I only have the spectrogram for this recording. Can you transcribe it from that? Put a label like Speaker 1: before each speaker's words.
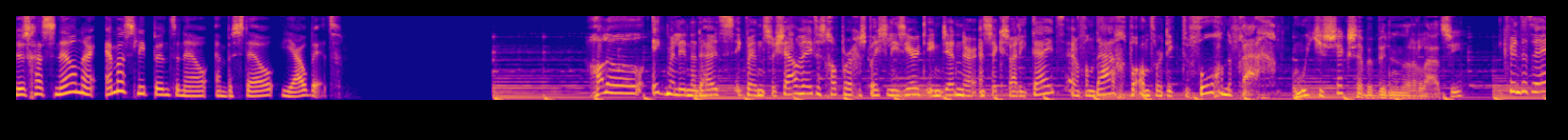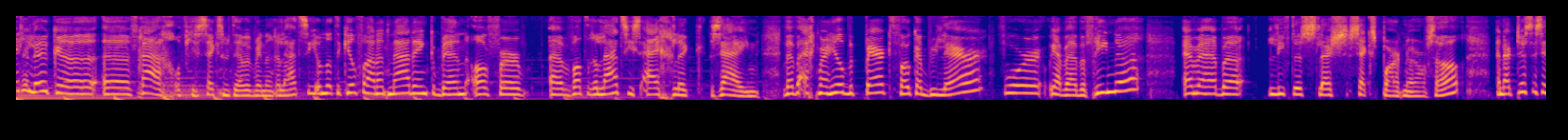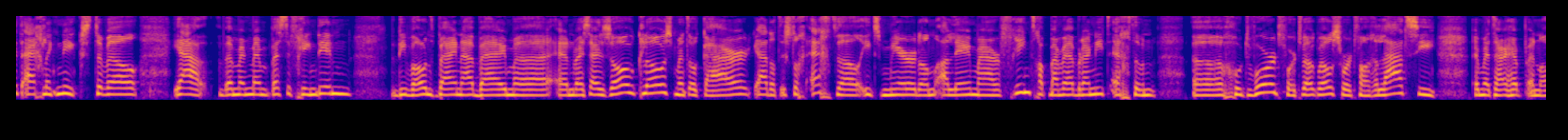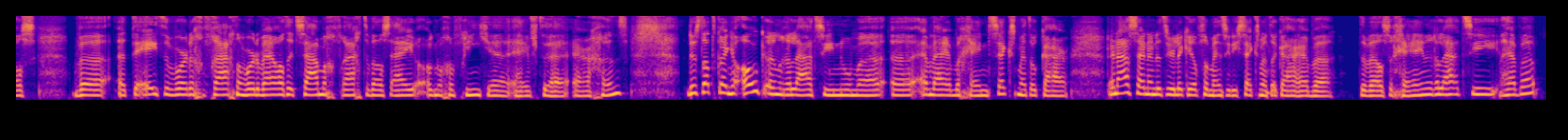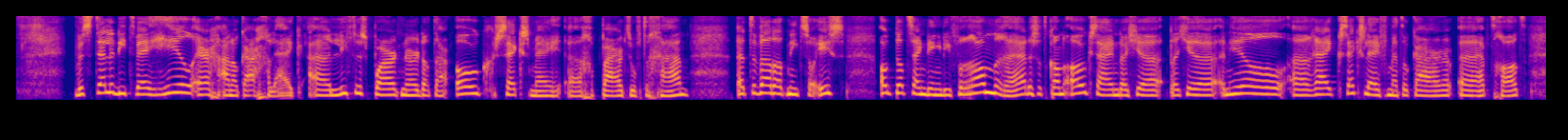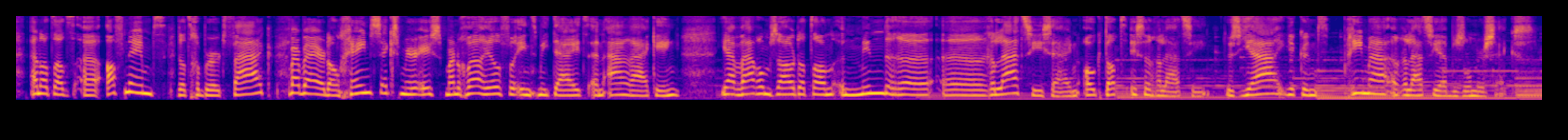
Speaker 1: Dus ga snel naar emmasleep.nl en bestel jouw bed.
Speaker 2: Hallo, ik ben Linda Duits. Ik ben sociaal wetenschapper gespecialiseerd in gender en seksualiteit. En vandaag beantwoord ik de volgende vraag.
Speaker 3: Moet je seks hebben binnen een relatie?
Speaker 2: Ik vind het een hele leuke uh, vraag of je seks moet hebben binnen een relatie. Omdat ik heel veel aan het nadenken ben over uh, wat relaties eigenlijk zijn. We hebben eigenlijk maar heel beperkt vocabulaire voor. Ja, we hebben vrienden en we hebben liefdes slash sekspartner of zo. En daartussen zit eigenlijk niks. Terwijl, ja, mijn, mijn beste vriendin, die woont bijna bij me. En wij zijn zo close met elkaar. Ja, dat is toch echt wel iets meer dan alleen maar vriendschap. Maar we hebben daar niet echt een uh, goed woord voor. Terwijl ik wel een soort van relatie met haar heb. En als we te eten worden gevraagd, dan worden wij altijd samen gevraagd. Terwijl zij ook nog een vriendje heeft uh, ergens. Dus dat kan je ook een relatie noemen. En wij hebben geen seks met elkaar. Daarnaast zijn er natuurlijk heel heel veel mensen die seks met elkaar hebben terwijl ze geen relatie hebben. We stellen die twee heel erg aan elkaar gelijk. Uh, liefdespartner, dat daar ook seks mee uh, gepaard hoeft te gaan. Uh, terwijl dat niet zo is. Ook dat zijn dingen die veranderen. Hè? Dus het kan ook zijn dat je, dat je een heel rijk seksleven met elkaar hebt gehad. En dat dat afneemt. Dat gebeurt vaak. Waarbij er dan geen seks meer is, maar nog wel heel veel intimiteit en aanraking. Ja, waarom zou dat dan een mindere relatie zijn? Ook dat is een relatie. Dus ja, je kunt prima een relatie hebben zonder seks.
